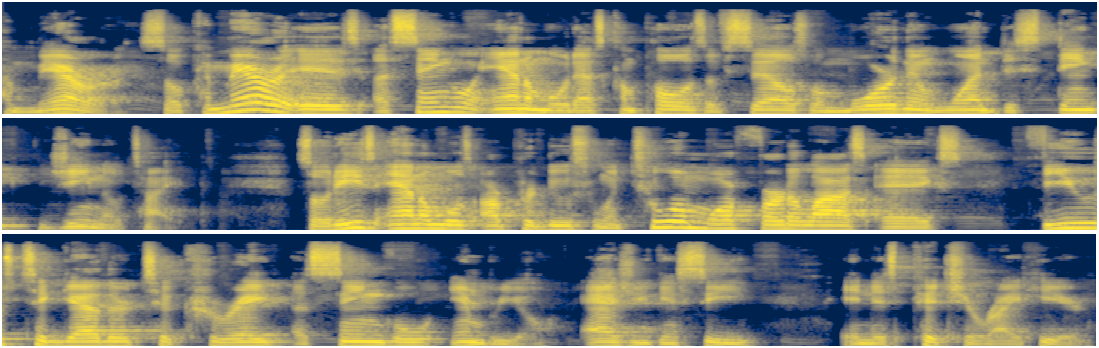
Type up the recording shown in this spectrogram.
chimera. So chimera is a single animal that's composed of cells with more than one distinct genotype. So these animals are produced when two or more fertilized eggs fuse together to create a single embryo, as you can see in this picture right here.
